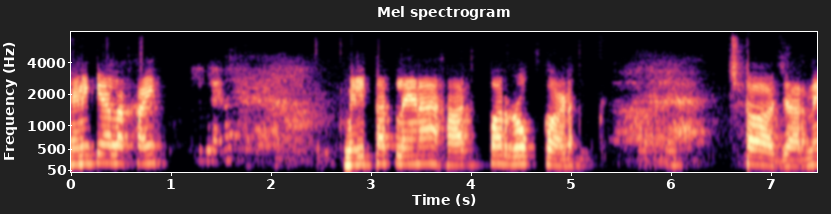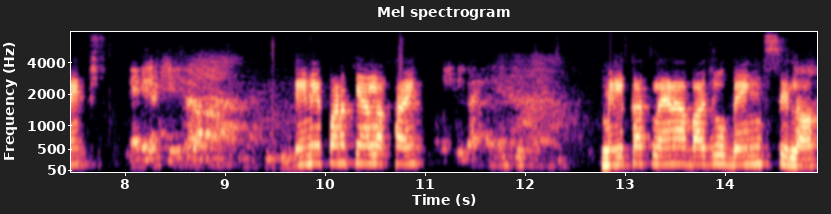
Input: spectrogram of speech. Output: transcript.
એને ક્યાં લખાય? મિલકત લેણા હાથ પર રોકડ છ હજાર. નેક્સ્ટ એને પણ ક્યાં લખાય? મિલકત લેણા બાજુ બેંક સિલક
